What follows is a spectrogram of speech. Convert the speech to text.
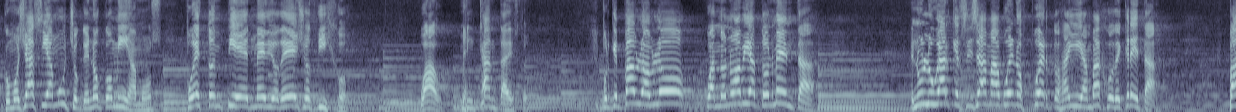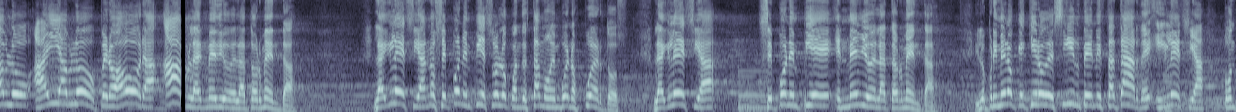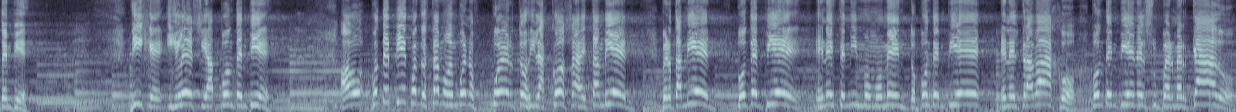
como ya hacía mucho que no comíamos, puesto en pie en medio de ellos, dijo, wow, me encanta esto. Porque Pablo habló cuando no había tormenta en un lugar que se llama Buenos Puertos, ahí abajo de Creta. Pablo ahí habló, pero ahora habla en medio de la tormenta. La iglesia no se pone en pie solo cuando estamos en buenos puertos. La iglesia se pone en pie en medio de la tormenta. Y lo primero que quiero decirte en esta tarde, iglesia, ponte en pie. Dije, iglesia, ponte en pie. Ponte en pie cuando estamos en buenos puertos y las cosas están bien. Pero también ponte en pie en este mismo momento. Ponte en pie en el trabajo. Ponte en pie en el supermercado.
